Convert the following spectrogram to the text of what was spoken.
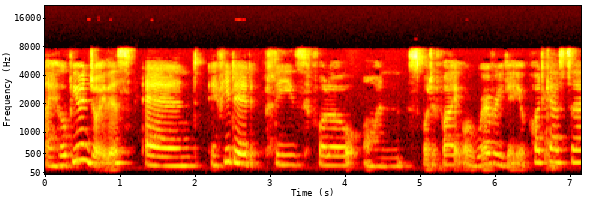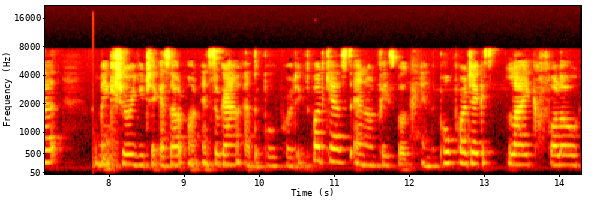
I hope you enjoy this, and if you did, please follow on Spotify or wherever you get your podcasts at. Make sure you check us out on Instagram at the Pole Project Podcast and on Facebook in the Pole Project. Like, follow.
